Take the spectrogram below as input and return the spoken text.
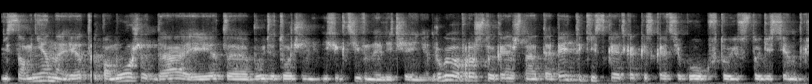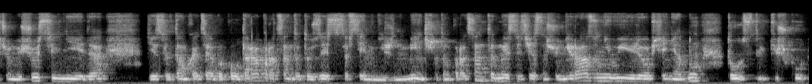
несомненно, это поможет, да, и это будет очень эффективное лечение. Другой вопрос, что, конечно, это опять-таки искать, как искать иголку в, той, в стоге сена, причем еще сильнее, да, если там хотя бы полтора процента, то здесь совсем ниже, меньше одного процента. Мы, если честно, еще ни разу не выявили вообще ни одну толстую кишку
